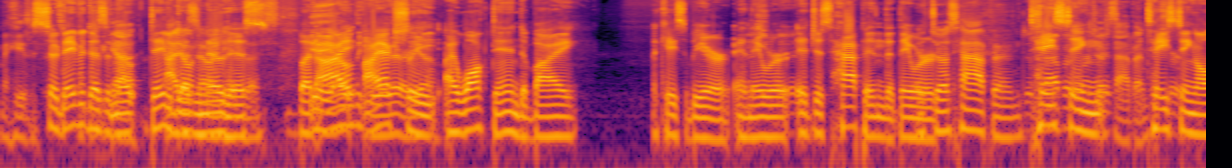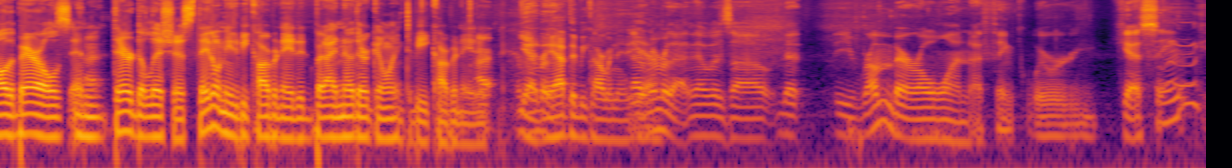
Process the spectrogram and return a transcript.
amazing. So David doesn't know. David I don't doesn't know know, any of this, this. but Yeah, yeah, I I, I, you were there, actually yeah. I walked in to buy a case of beer, and they were. It just happened that they were It just happened. Just happened tasting with Jason, happened. for sure. tasting all the barrels, and Right. they're delicious. They don't need to be carbonated, but I know they're going to be carbonated. I Yeah, remember they have to be carbonated. I yeah. remember that. That was uh, that the rum barrel one. I think we were guessing.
